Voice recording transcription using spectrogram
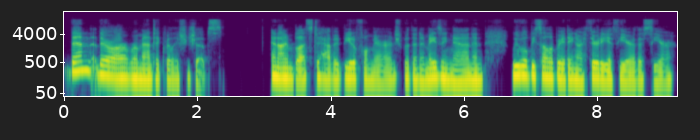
Then there are romantic relationships. And I'm blessed to have a beautiful marriage with an amazing man, and we will be celebrating our 30th year this year.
